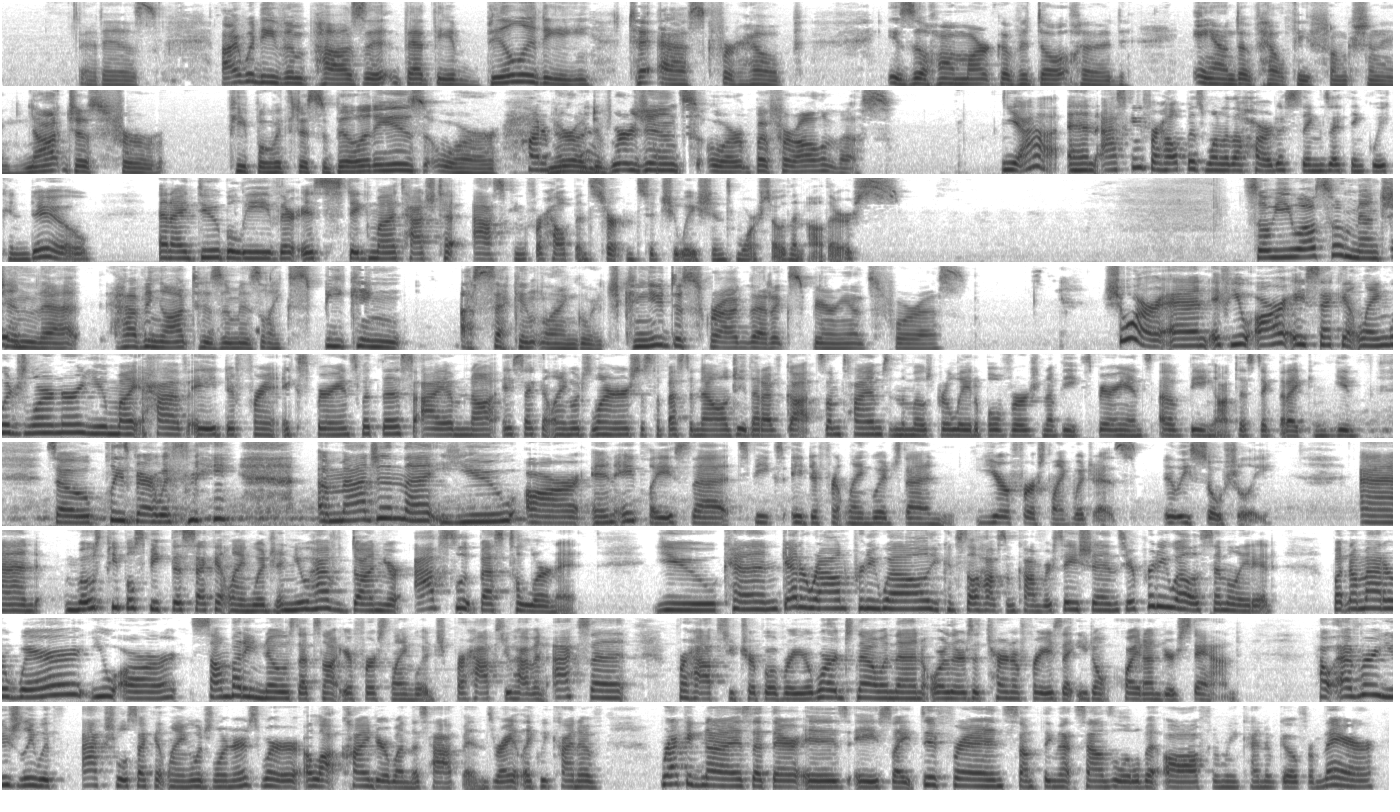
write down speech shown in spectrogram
That is. I would even posit that the ability to ask for help is a hallmark of adulthood and of healthy functioning, not just for people with disabilities or 100%. neurodivergence or but for all of us. Yeah, and asking for help is one of the hardest things I think we can do. And I do believe there is stigma attached to asking for help in certain situations more so than others. So, you also mentioned that having autism is like speaking a second language. Can you describe that experience for us? Sure. And if you are a second language learner, you might have a different experience with this. I am not a second language learner. It's just the best analogy that I've got sometimes and the most relatable version of the experience of being autistic that I can give. So please bear with me. Imagine that you are in a place that speaks a different language than your first language is, at least socially. And most people speak this second language, and you have done your absolute best to learn it you can get around pretty well. You can still have some conversations. You're pretty well assimilated. But no matter where you are, somebody knows that's not your first language. Perhaps you have an accent, perhaps you trip over your words now and then, or there's a turn of phrase that you don't quite understand. However, usually with actual second language learners, we're a lot kinder when this happens, right? Like we kind of recognize that there is a slight difference, something that sounds a little bit off, and we kind of go from there.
